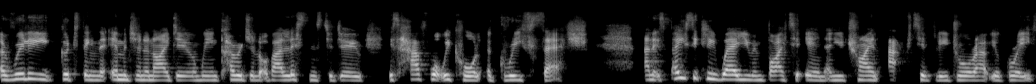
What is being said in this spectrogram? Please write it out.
a really good thing that imogen and i do and we encourage a lot of our listeners to do is have what we call a grief sesh. And it's basically where you invite it in and you try and actively draw out your grief.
